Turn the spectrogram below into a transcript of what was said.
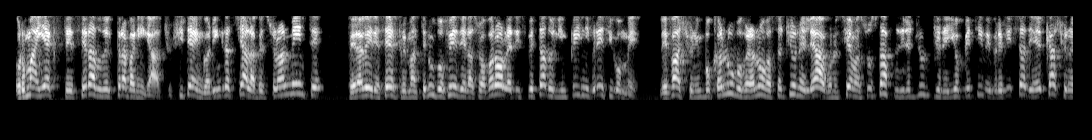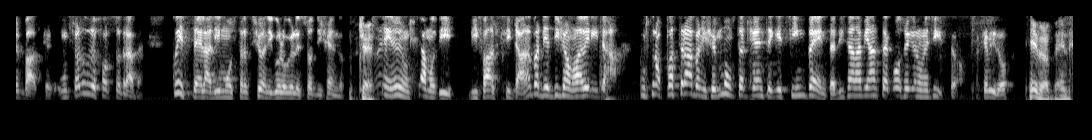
ormai ex tesserato del Trapani Calcio. Ci tengo a ringraziarla personalmente per avere sempre mantenuto fede alla sua parola e rispettato gli impegni presi con me. Le faccio un in bocca al lupo per la nuova stagione e le auguro insieme al suo staff di raggiungere gli obiettivi prefissati nel calcio e nel basket. Un saluto e forza Trapani. Questa è la dimostrazione di quello che le sto dicendo. Certo. Noi non siamo di, di falsità, noi diciamo la verità. Purtroppo a Trapani c'è molta gente che si inventa di sana pianta cose che non esistono, capito? E va bene,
